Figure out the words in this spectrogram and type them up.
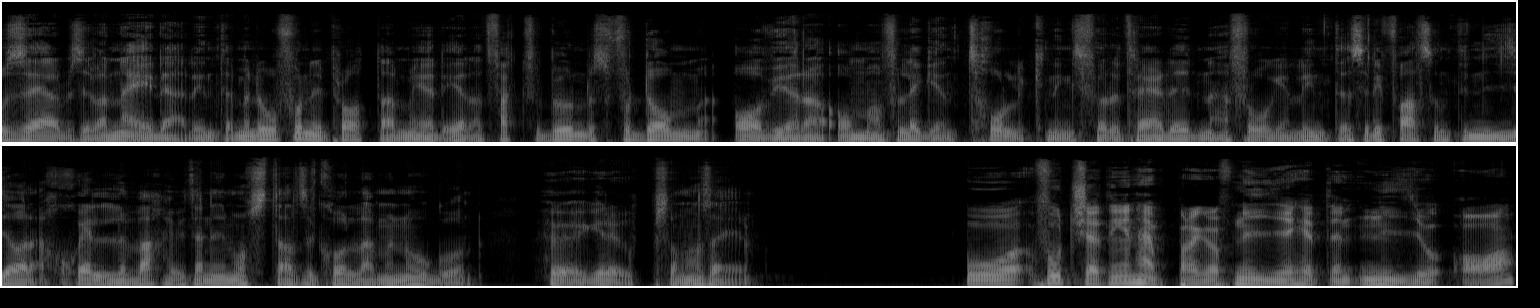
Och så säger arbetsgivaren nej det är det inte. Men då får ni prata med ert fackförbund och så får de avgöra om man får lägga en tolkningsföreträde i den här frågan eller inte. Så det får alltså inte ni göra själva utan ni måste alltså kolla med någon högre upp som man säger. Och fortsättningen här på paragraf 9 heter 9a.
